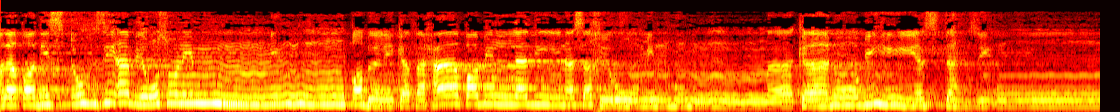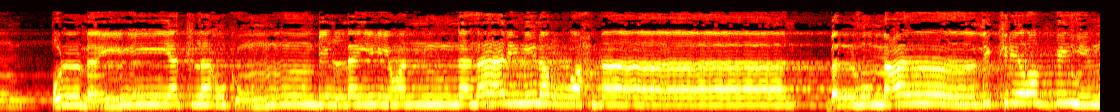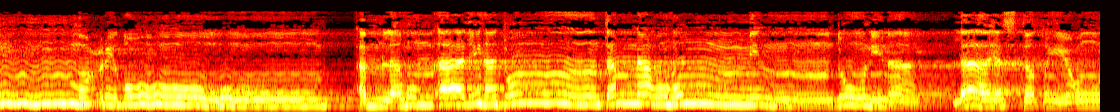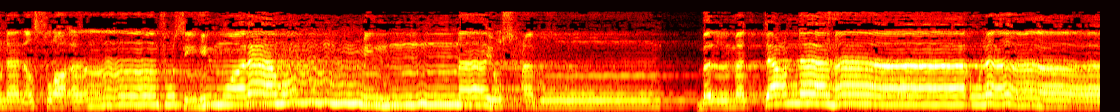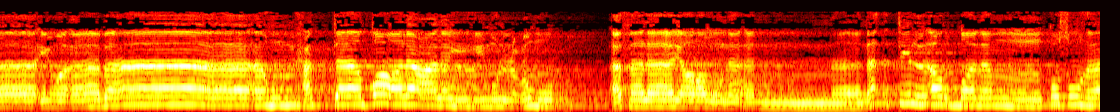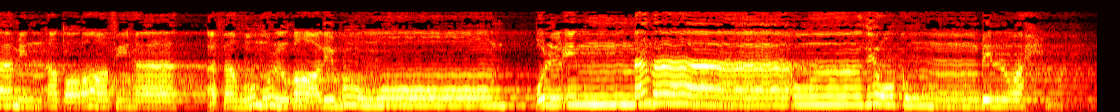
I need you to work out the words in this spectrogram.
ولقد استهزئ برسل من قبلك فحاق بالذين سخروا منهم ما كانوا به يستهزئون قل من يكلاكم بالليل والنهار من الرحمن بل هم عن ذكر ربهم معرضون. أم لهم آلهة تمنعهم من دون دوننا؟ لا يستطيعون نصر أنفسهم ولا هم منا يصحبون. بل متعنا هؤلاء واباءهم حتى طال عليهم العمر. أفلا يرون أنا نأتي الأرض ننقصها من أطرافها؟ أفهم الغالبون. قل إنما أنذركم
